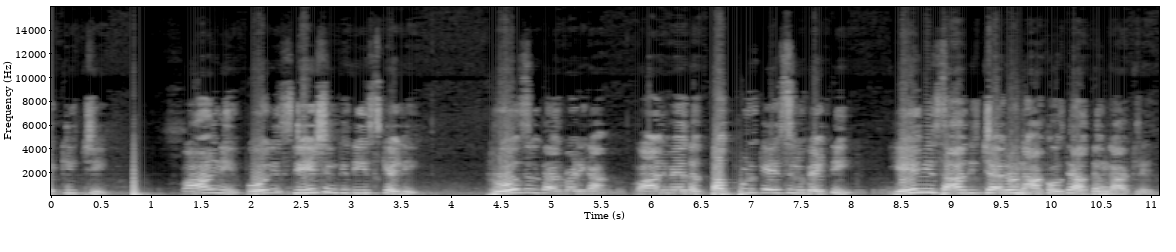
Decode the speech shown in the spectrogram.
ఎక్కించి వాళ్ళని పోలీస్ స్టేషన్కి తీసుకెళ్ళి రోజుల తరబడిగా వాళ్ళ మీద తప్పుడు కేసులు పెట్టి ఏమి సాధించారో నాకైతే అర్థం కావట్లేదు.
